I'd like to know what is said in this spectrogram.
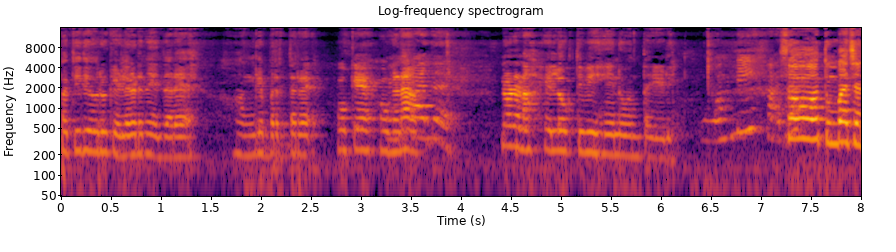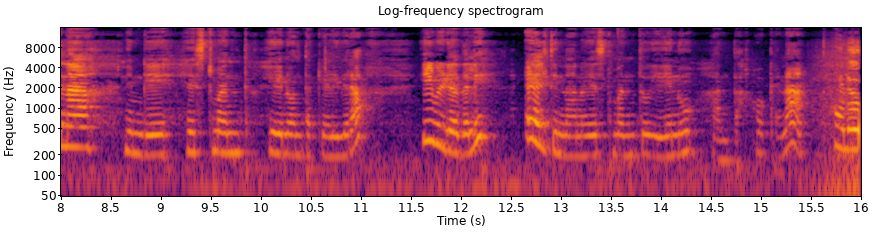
ಪತಿದೇವರು ಕೆಳಗಡೆನೆ ಇದ್ದಾರೆ. ಹಂಗೆ ಬರ್ತಾರೆ. ಓಕೆ ಹೋಗೋಣ. ನೋಡೋಣ ಎಲ್ಲಿ ಹೋಗ್ತೀವಿ ಏನು ಅಂತ ಹೇಳಿ. ಸೊ ತುಂಬ ಜನ ನಿಮಗೆ ಎಷ್ಟು ಮಂತ್ ಏನು ಅಂತ ಕೇಳಿದ್ದೀರಾ? ಈ ವಿಡಿಯೋದಲ್ಲಿ ಹೇಳ್ತೀನಿ ನಾನು ಎಷ್ಟು ಮಂತು ಏನು ಅಂತ ಓಕೆನಾ ಹಲೋ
